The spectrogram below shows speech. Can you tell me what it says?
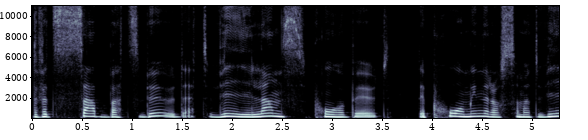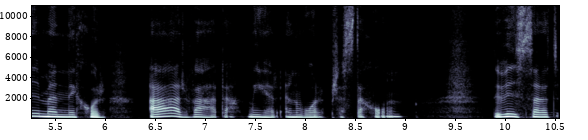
Därför att sabbatsbudet, vilans påbud, det påminner oss om att vi människor är värda mer än vår prestation. Det visar att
